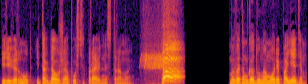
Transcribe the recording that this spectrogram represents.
перевернут и тогда уже опустят правильной стороной. Мы в этом году на море поедем?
